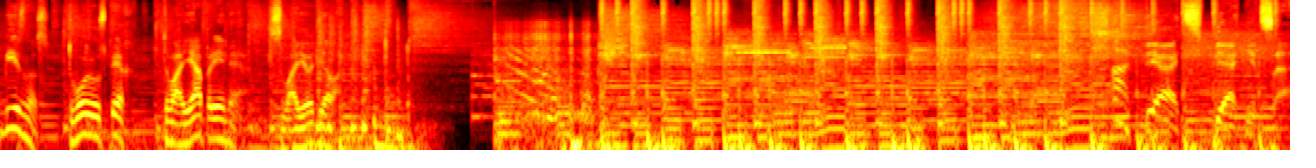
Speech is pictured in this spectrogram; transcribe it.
бизнес, твой успех, твоя премия, свое дело. Опять пятница.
